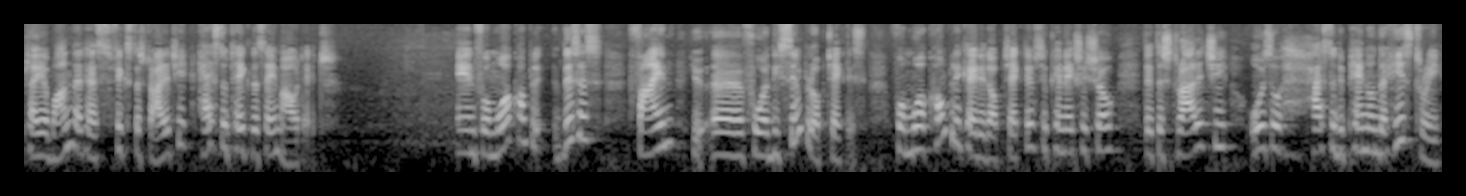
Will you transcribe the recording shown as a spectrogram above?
player one that has fixed the strategy has to take the same out edge. And for more this is fine you, uh, for the simple objectives. For more complicated objectives, you can actually show that the strategy also has to depend on the history,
